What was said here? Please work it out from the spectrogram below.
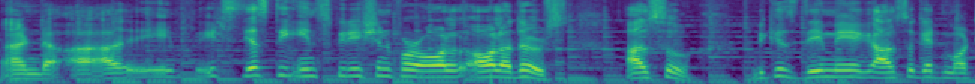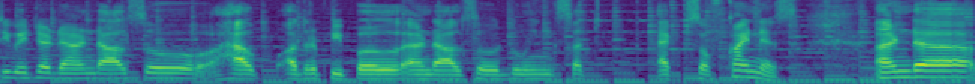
And uh, it's just the inspiration for all all others also because they may also get motivated and also help other people and also doing such acts of kindness and uh,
